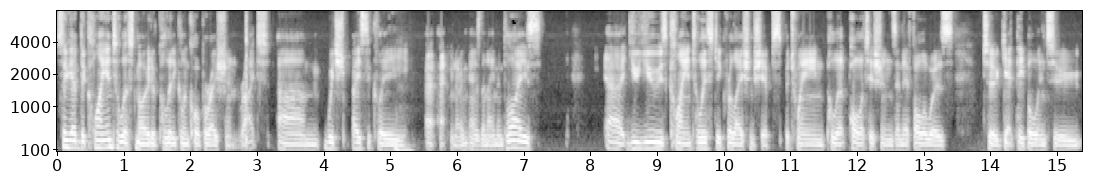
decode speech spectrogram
So you have the clientelist mode of political incorporation, right? Um, which basically, mm. uh, you know, as the name implies, uh, you use clientelistic relationships between polit- politicians and their followers to get people into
